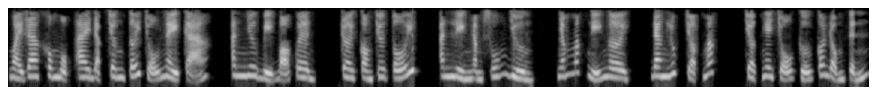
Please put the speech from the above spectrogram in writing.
ngoài ra không một ai đặt chân tới chỗ này cả, anh như bị bỏ quên, trời còn chưa tối, anh liền nằm xuống giường, nhắm mắt nghỉ ngơi, đang lúc chợp mắt, chợt ngay chỗ cửa có động tĩnh,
